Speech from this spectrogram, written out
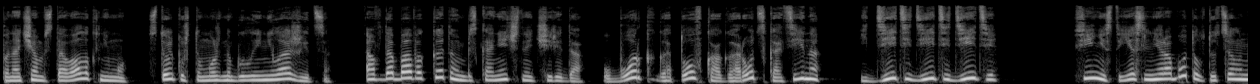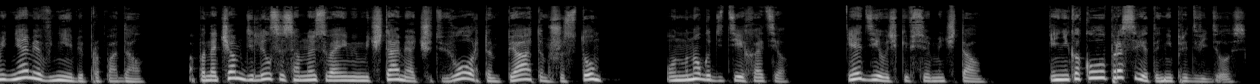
По ночам вставала к нему столько, что можно было и не ложиться. А вдобавок к этому бесконечная череда. Уборка, готовка, огород, скотина. И дети, дети, дети. Финист, если не работал, то целыми днями в небе пропадал. А по ночам делился со мной своими мечтами о четвертом, пятом, шестом. Он много детей хотел. И о девочке все мечтал. И никакого просвета не предвиделось.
